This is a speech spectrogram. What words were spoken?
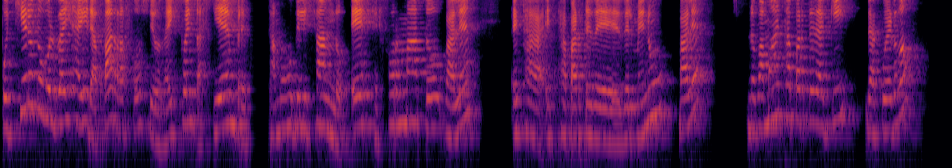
pues quiero que volváis a ir a párrafos, si os dais cuenta, siempre estamos utilizando este formato, ¿vale? Esta, esta parte del menú, ¿vale? Nos vamos a esta parte de aquí, ¿de acuerdo?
